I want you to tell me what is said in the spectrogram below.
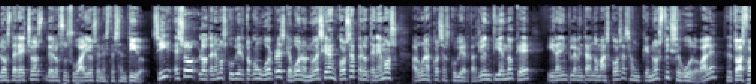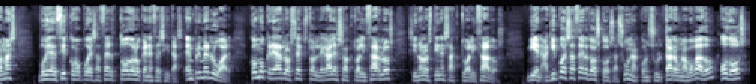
los derechos de los usuarios en este sentido. Sí, eso lo tenemos cubierto con WordPress, que bueno, no es gran cosa, pero tenemos algunas cosas cubiertas. Yo entiendo que irán implementando más cosas, aunque no estoy seguro, ¿vale? De todas formas, voy a decir cómo puedes hacer todo lo que necesitas. En primer lugar, cómo crear los textos legales o actualizarlos si no los tienes actualizados. Bien, aquí puedes hacer dos cosas. Una, consultar a un abogado, o dos,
